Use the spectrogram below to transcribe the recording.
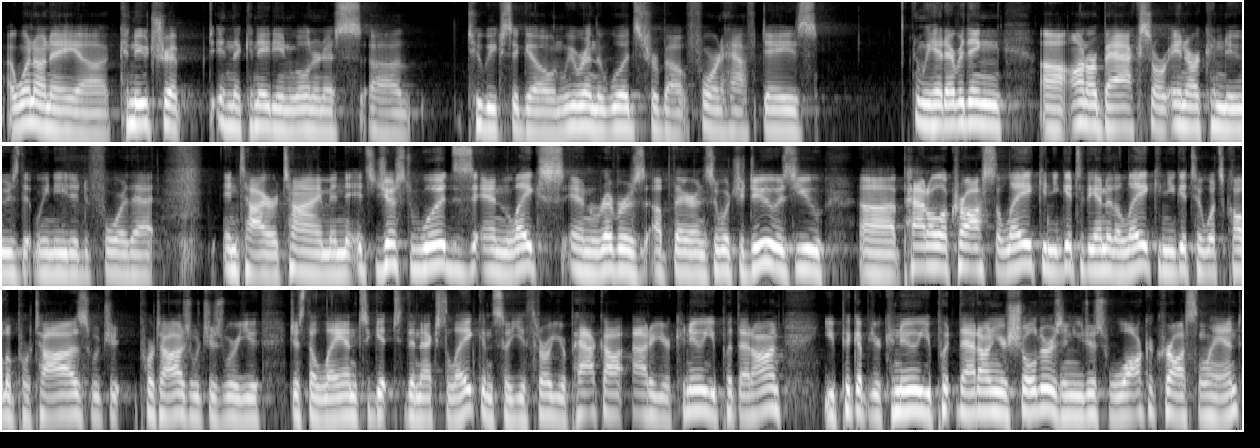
I went on a uh, canoe trip in the Canadian wilderness uh, two weeks ago, and we were in the woods for about four and a half days. And we had everything uh, on our backs or in our canoes that we needed for that entire time. And it's just woods and lakes and rivers up there. And so what you do is you uh, paddle across the lake and you get to the end of the lake and you get to what's called a portage, which, portage, which is where you just the land to get to the next lake. And so you throw your pack out, out of your canoe, you put that on, you pick up your canoe, you put that on your shoulders, and you just walk across land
